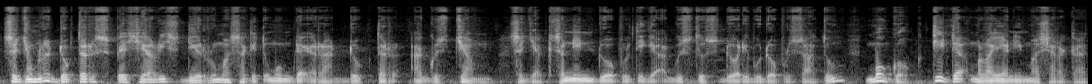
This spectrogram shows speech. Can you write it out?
sejumlah dokter spesialis di Rumah Sakit Umum Daerah Dr. Agus Jam sejak Senin 23 Agustus 2021 mogok tidak melayani masyarakat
